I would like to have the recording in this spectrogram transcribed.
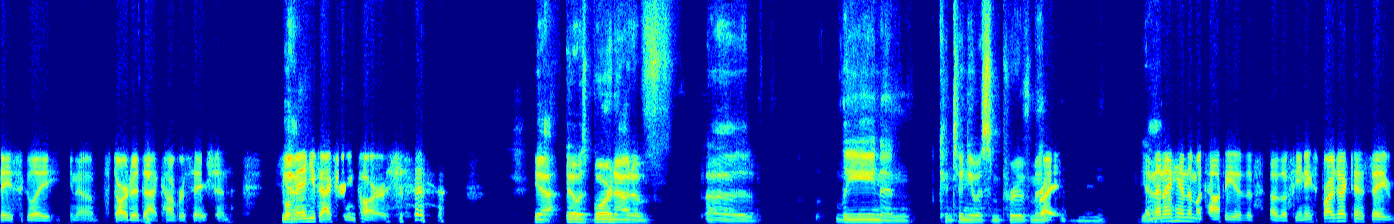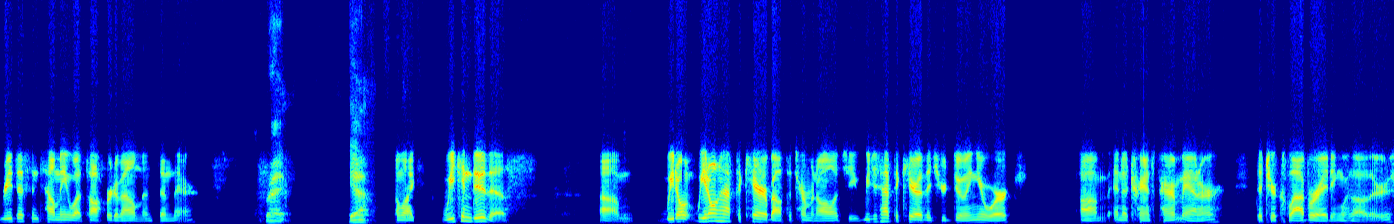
basically, you know, started that conversation for yeah. manufacturing cars. yeah, it was born out of uh, lean and continuous improvement. Right. And, yeah. and then I hand them a copy of the, of the Phoenix project and say, read this and tell me what software development's in there. Right. Yeah. I'm like, we can do this. Um, we don't we don't have to care about the terminology. We just have to care that you're doing your work um, in a transparent manner, that you're collaborating with others,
